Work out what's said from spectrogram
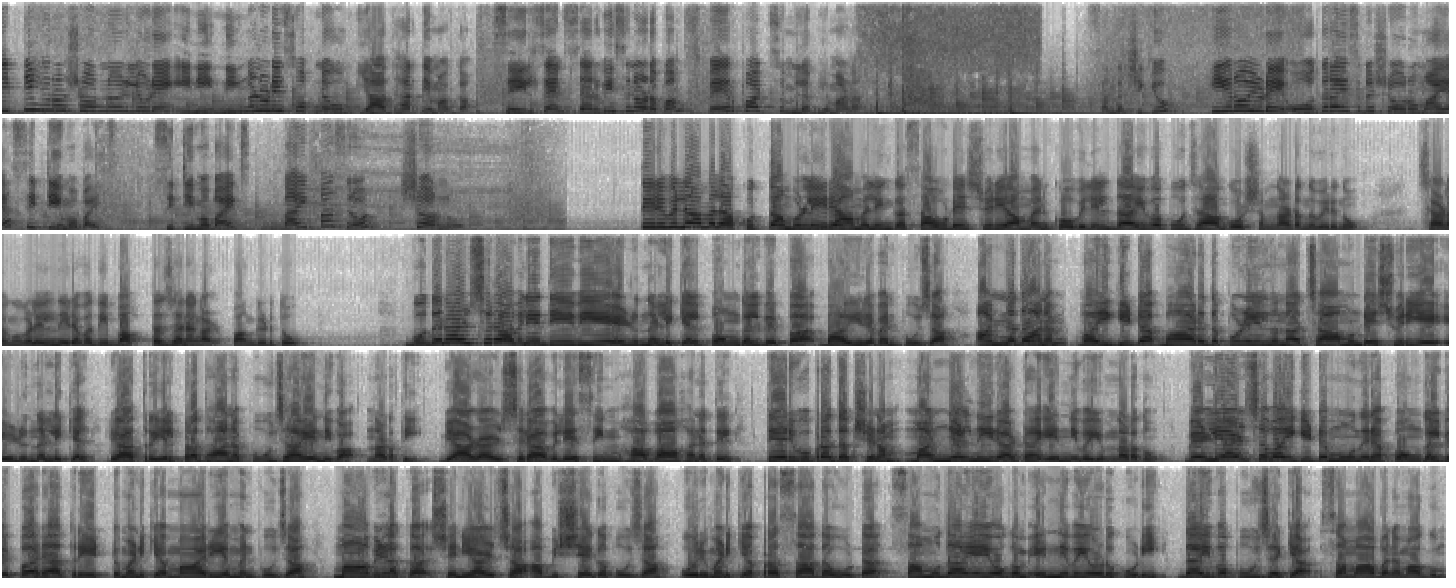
City hero ഷോർണൂരിലൂടെ ഇനി നിങ്ങളുടെ സ്വപ്നവും യാഥാർത്ഥ്യമാക്കാം. സെയിൽസ് ആൻഡ് സർവീസിനോടൊപ്പം സ്പെയർ പാർട്സും ലഭ്യമാണ്. സന്ദർശിക്കൂ ഹീറോയുടെ authorised ഷോറൂമായ city mobiles. City mobiles bypass road Shoranur. Thiruvilwamala Kuthampully Ramalinga Soudeswari Amman കോവിലിൽ ദൈവപൂജ ആഘോഷം നടന്നുവരുന്നു. ചടങ്ങുകളിൽ നിരവധി ഭക്തജനങ്ങൾ പങ്കെടുത്തു. ബുധനാഴ്ച രാവിലെ ദേവിയെ എഴുന്നള്ളിക്കൽ പൊങ്കൽ വെപ്പ് ഭൈരവൻ പൂജ അന്നദാനം വൈകിട്ട് ഭാരതപ്പുഴയിൽ നിന്ന് ചാമുണ്ടേശ്വരിയെ എഴുന്നള്ളിക്കൽ രാത്രിയിൽ പ്രധാന പൂജ എന്നിവ നടത്തി. വ്യാഴാഴ്ച രാവിലെ സിംഹവാഹനത്തിൽ തെരുവ് പ്രദക്ഷിണം മഞ്ഞൾ നീരാട്ട് എന്നിവയും നടന്നു. വെള്ളിയാഴ്ച വൈകിട്ട് മൂന്നിന് പൊങ്കൽ വെപ്പ് രാത്രി എട്ട് മണിക്ക് മാരിയമ്മൻ പൂജ മാവിളക്ക് ശനിയാഴ്ച അഭിഷേക പൂജ ഒരു മണിക്ക് പ്രസാദ ഊട്ട് സമുദായ യോഗം എന്നിവയോടുകൂടി ദൈവപൂജയ്ക്ക് സമാപനമാകും.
